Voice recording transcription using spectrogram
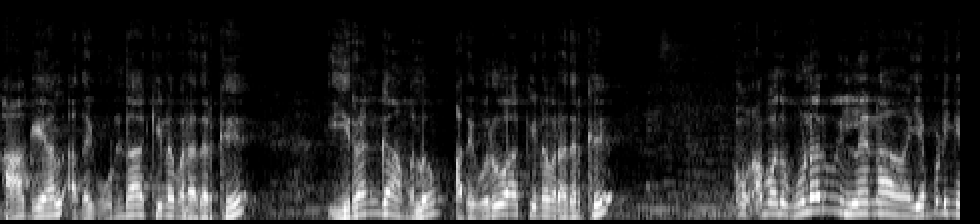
ஆகையால் அதை உண்டாக்கினவர் அதற்கு இறங்காமலும் அதை உருவாக்கினவர் அதற்கு அப்போ அந்த உணர்வு இல்லைன்னா எப்படிங்க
